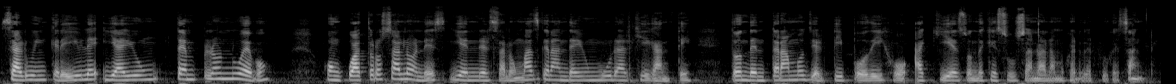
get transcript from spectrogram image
es algo increíble y hay un templo nuevo con cuatro salones y en el salón más grande hay un mural gigante donde entramos y el tipo dijo, aquí es donde Jesús sanó a la mujer del flujo de sangre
